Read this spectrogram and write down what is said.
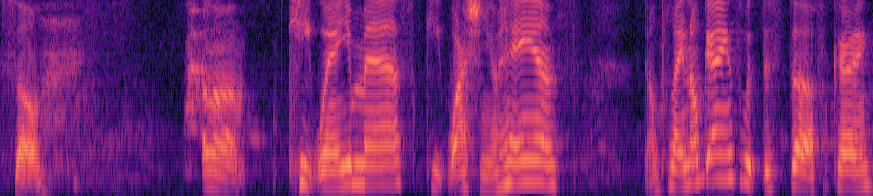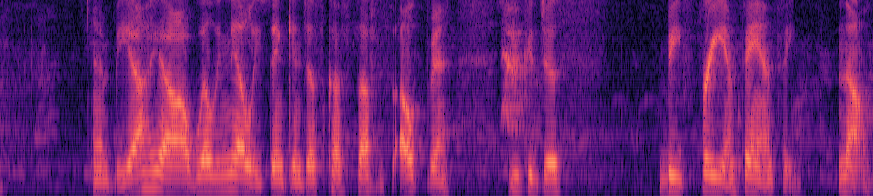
So, um, keep wearing your mask. Keep washing your hands. Don't play no games with this stuff, okay? and be out here all willy-nilly thinking just because stuff is open, you could just be free and fancy. No.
